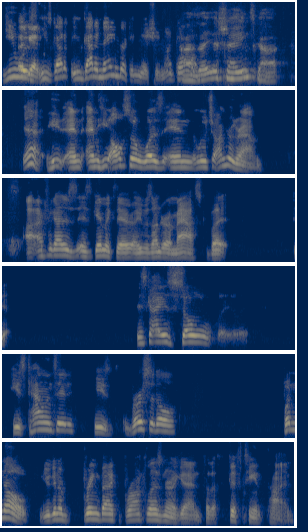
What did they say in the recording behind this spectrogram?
he was. again, he's got he's got a name recognition. My God. Isaiah Shane Scott. Yeah, he and and he also was in Lucha Underground. I, I forgot his his gimmick there. He was under a mask, but this guy is so. He's talented. He's versatile. But no, you're gonna bring back Brock Lesnar again for the fifteenth time.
